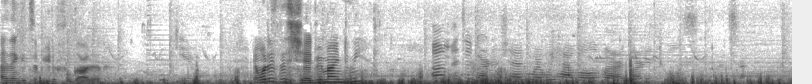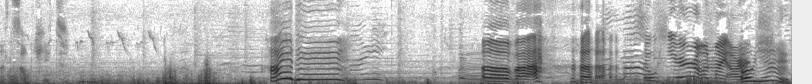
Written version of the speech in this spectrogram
I think it's a beautiful garden. Thank you. And what does this shed remind me? Um, it's a garden shed where we have all of our garden tools and stuff. That's so cute. Hi there. Oh, bye. So here on my arch, oh yes.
